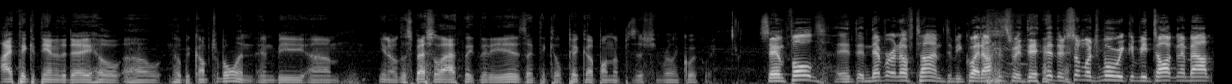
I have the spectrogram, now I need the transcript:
I think at the end of the day he'll uh, he'll be comfortable and and be um, you know the special athlete that he is. I think he'll pick up on the position really quickly. Sam Fuld, it, it never enough time to be quite honest with you. There's so much more we could be talking about,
